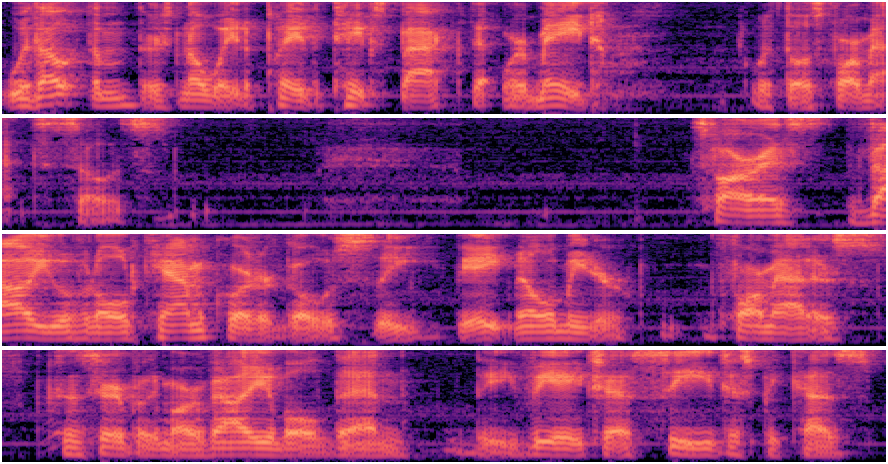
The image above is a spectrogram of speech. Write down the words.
without them, there's no way to play the tapes back that were made with those formats. So it's as far as value of an old camcorder goes, the, the 8 millimeter format is considerably more valuable than the VHS-C just because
